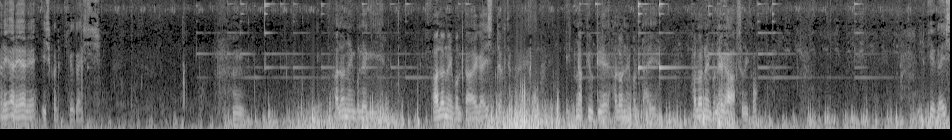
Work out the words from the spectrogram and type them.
अरे अरे अरे इसको देखिए गाइस हेलो नहीं बोलेगी। हेलो नहीं बोलता है गैस देख सकते हैं। इतना क्यूटी है। हेलो नहीं बोलता है ये। हेलो नहीं बोलेगा आप सभी को देखिए गाइस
